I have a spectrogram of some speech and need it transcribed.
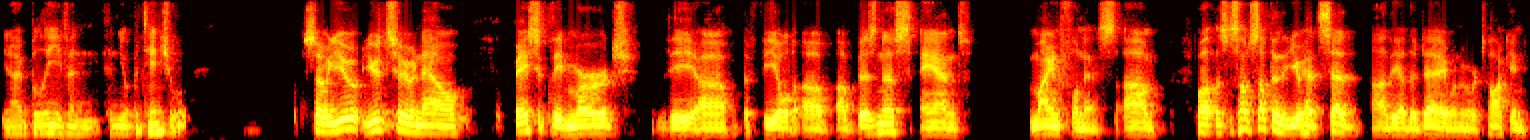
you know, believe in in your potential. So you you two now basically merge the uh, the field of of business and mindfulness. Um, well, some, something that you had said uh, the other day when we were talking.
